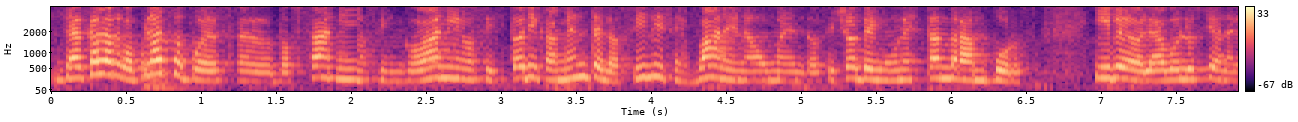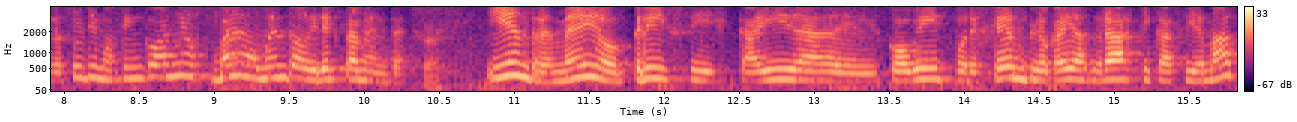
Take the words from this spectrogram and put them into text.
De acá a largo plazo puede ser dos años, cinco años. Históricamente los índices van en aumento. Si yo tengo un Standard Poor's y veo la evolución en los últimos cinco años, va en aumento directamente. Y entre medio, crisis, caída del COVID, por ejemplo, caídas drásticas y demás.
